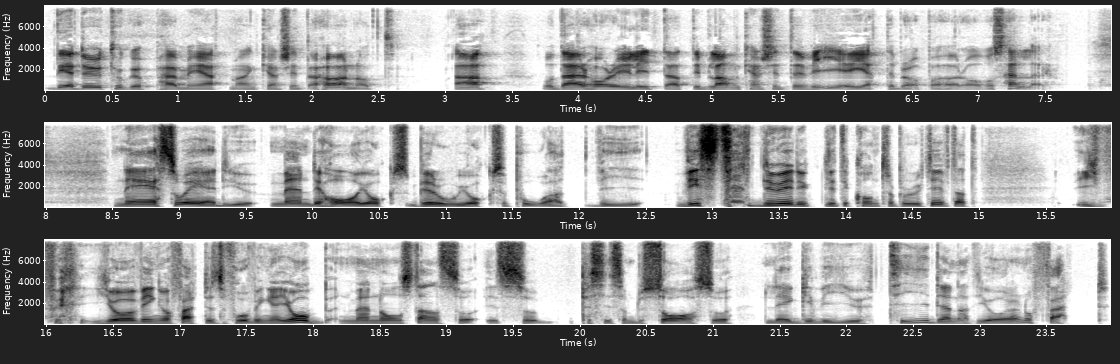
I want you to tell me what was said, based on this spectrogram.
det du tog upp här med att man kanske inte hör något. Ja, och där har du ju lite att ibland kanske inte vi är jättebra på att höra av oss heller. Nej, så är det ju. Men det har ju också, beror ju också på att vi... Visst, nu är det lite kontraproduktivt att gör vi inga offerter så får vi inga jobb. Men någonstans så, så precis som du sa, så lägger vi ju tiden att göra en offert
